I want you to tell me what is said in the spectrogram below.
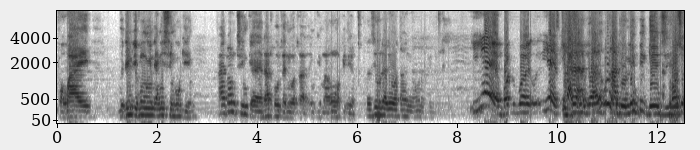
for why we didn't even win any single game. I don't think uh, that holds any water in, in my own opinion. Does he hold any water in your own opinion? Yeah, but well, yes. I, you are even at the Olympic Games. You, saw,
